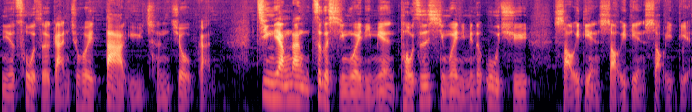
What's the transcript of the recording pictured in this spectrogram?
你的挫折感就会大于成就感。尽量让这个行为里面，投资行为里面的误区少一点，少一点，少一点。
